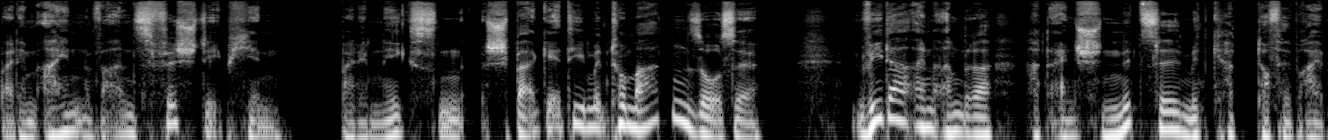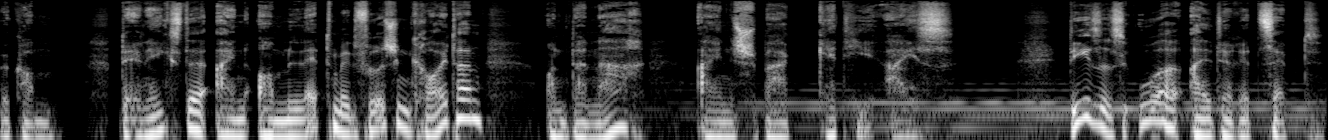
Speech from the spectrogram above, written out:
Bei dem einen waren's Fischstäbchen, bei dem nächsten Spaghetti mit Tomatensoße. Wieder ein anderer hat ein Schnitzel mit Kartoffelbrei bekommen. Der nächste ein Omelett mit frischen Kräutern und danach ein Spaghetti-Eis. Dieses uralte Rezept,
